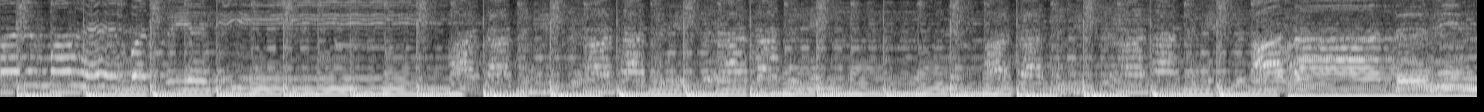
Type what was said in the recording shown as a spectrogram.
अरमा है बस यही। आज़ाद हिंद आज़ाद हिंद आज़ाद हिंद। आज़ाद हिंद आज़ाद हिंद। आज़ाद हिंद।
